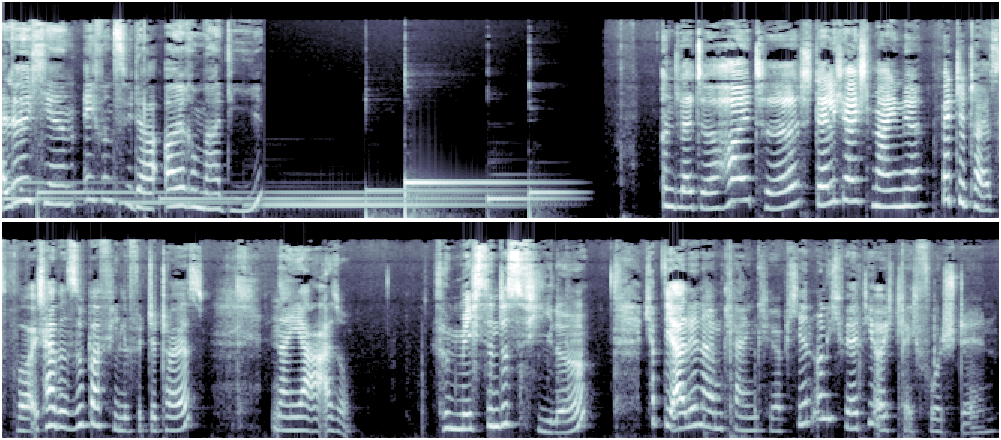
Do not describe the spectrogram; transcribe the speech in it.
Hallöchen, ich bin's wieder, eure Madi. Und Leute, heute stelle ich euch meine Fidget Toys vor. Ich habe super viele Fidget Toys. Naja, also für mich sind es viele. Ich habe die alle in einem kleinen Körbchen und ich werde die euch gleich vorstellen.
